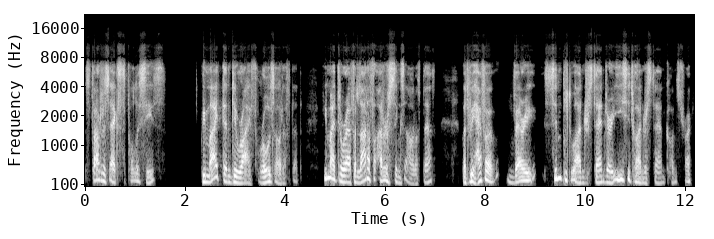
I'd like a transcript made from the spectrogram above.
start with access policies, we might then derive roles out of that. We might derive a lot of other things out of that, but we have a very simple to understand, very easy to understand construct,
